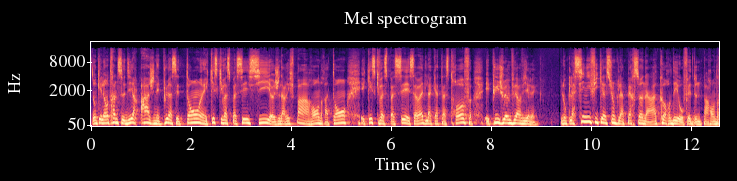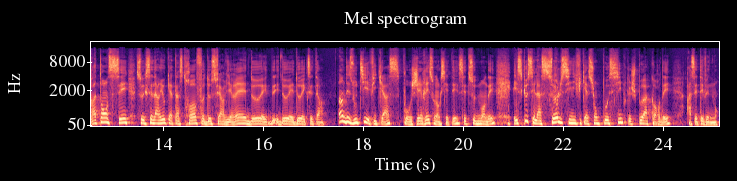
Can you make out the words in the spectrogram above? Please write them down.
Donc elle est en train de se dire ah je n'ai plus assez de temps et qu'est-ce qui va se passer si je n'arrive pas à rendre à temps et qu'est-ce qui va se passer et ça va être la catastrophe et puis je vais me faire virer. Donc la signification que la personne a accordée au fait de ne pas rendre à temps, c'est ce scénario catastrophe de se faire virer, de et de et de, etc. Un des outils efficaces pour gérer son anxiété, c'est de se demander est-ce que c'est la seule signification possible que je peux accorder à cet événement?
